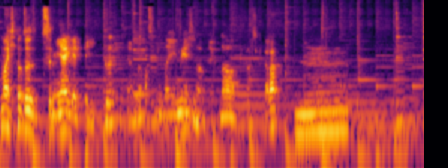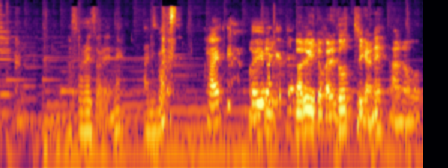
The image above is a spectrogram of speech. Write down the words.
まあ一つずつ積み上げていくみたいな、なんかそんなイメージなんだよなって感じかな。うーん。まあそれぞれね、あります。はい。というわけで。悪いとかでどっちがね、あの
